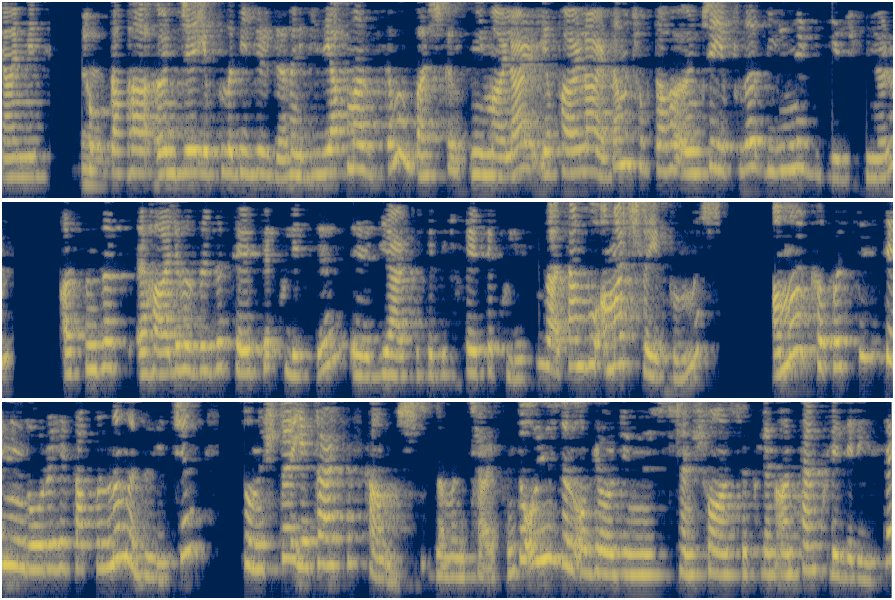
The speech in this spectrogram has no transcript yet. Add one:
Yani çok evet. daha önce yapılabilirdi. Hani biz yapmazdık ama başka mimarlar yaparlardı ama çok daha önce yapılabilirdi diye düşünüyorum. Aslında e, hali hazırda TRT Kulesi, e, diğer tepedeki TRT Kulesi zaten bu amaçla yapılmış. Ama kapasitenin doğru hesaplanamadığı için sonuçta yetersiz kalmış zaman içerisinde. O yüzden o gördüğünüz hani şu an sökülen anten kuleleri ise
